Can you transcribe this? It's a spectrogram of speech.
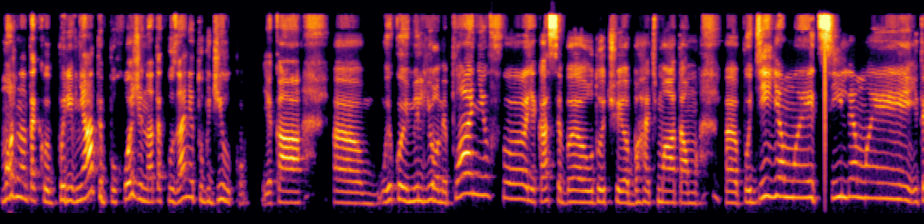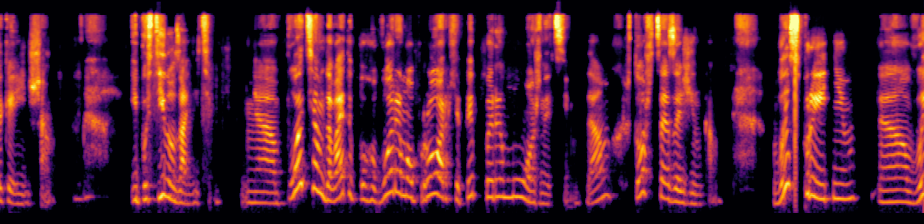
можна так порівняти, похожі на таку зайняту бджілку, яка, е, у якої мільйони планів, е, яка себе оточує багатьма там е, подіями, цілями і таке інше. І постійно зайняті. Е, Потім давайте поговоримо про архетип переможниці. Да? Хто ж це за жінка? Ви спритні, е, ви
